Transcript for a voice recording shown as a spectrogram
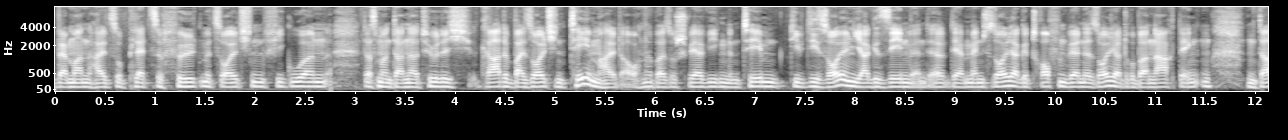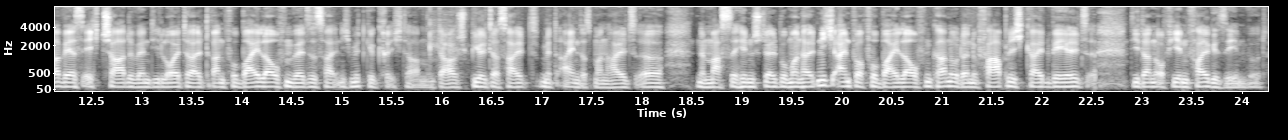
wenn man halt so Plätze füllt mit solchen Figuren, dass man dann natürlich gerade bei solchen Themen halt auch, ne, bei so schwerwiegenden Themen, die, die sollen ja gesehen werden. Der, der Mensch soll ja getroffen werden, der soll ja drüber nachdenken. Und da wäre es echt schade, wenn die Leute halt dran vorbeilaufen, weil sie es halt nicht mitgekriegt haben. Und da spielt das halt mit ein, dass man halt äh, eine Masse hinstellt, wo man halt nicht einfach vorbeilaufen kann oder eine Farblichkeit wählt, die dann auf jeden Fall gesehen wird.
